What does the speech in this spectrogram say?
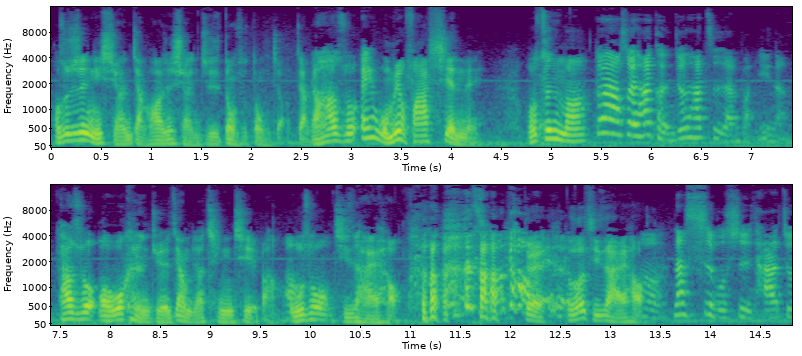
我说就是你喜欢讲话就喜欢就是动手动脚这样。然后他说：“哎、我没有发现呢。”我说：“真的吗对啊，所以他可能就是他自然反应啊。？”他说：“哦，我可能觉得这样比较亲切吧。哦我就说：“其实还好。对，我说：“其实还好。嗯，那是不是他就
